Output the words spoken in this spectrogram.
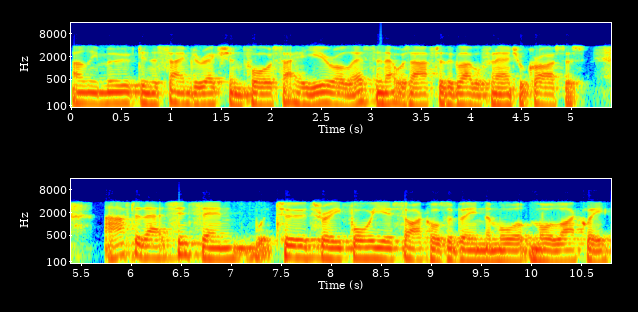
only moved in the same direction for, say, a year or less, and that was after the global financial crisis. After that, since then, two, three, four year cycles have been the more, more likely.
